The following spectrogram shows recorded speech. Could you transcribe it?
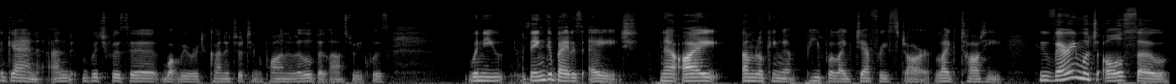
again, and which was uh, what we were kind of touching upon a little bit last week was when you think about his age. Now I am looking at people like Jeffree Star, like Tati, who very much also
